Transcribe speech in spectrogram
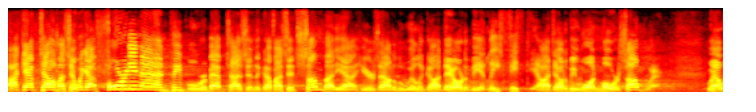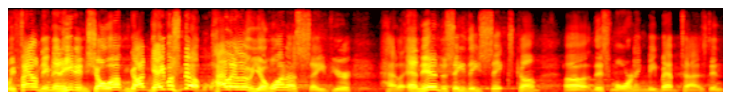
I kept telling them, I said, we got 49 people were baptized in the Gulf. I said, somebody out here's out of the will of God. There ought to be at least 50. There ought to be one more somewhere. Well, we found him, and he didn't show up, and God gave us double. Hallelujah. What a Savior. And then to see these six come uh, this morning, be baptized in,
